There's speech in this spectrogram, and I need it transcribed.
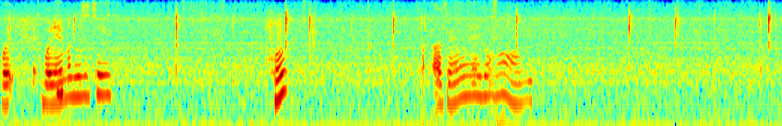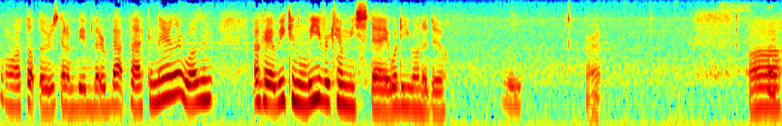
What what hmm. ammo does it take? Huh? Apparently, I don't know. Oh, I thought there was gonna be a better backpack in there. There wasn't. Okay, we can leave or can we stay? What do you want to do? Leave. Alright. Uh,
